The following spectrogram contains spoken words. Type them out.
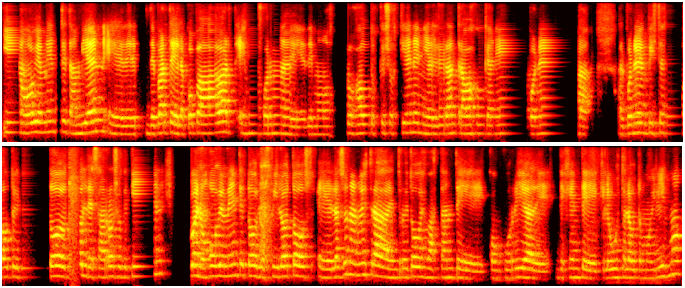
y obviamente también de, de, parte de la Copa Abarth es una forma de, de, mostrar los autos que ellos tienen y el gran trabajo que han hecho poner, al poner en pista este auto y todo, todo el desarrollo que tienen bueno, obviamente todos los pilotos, eh, la zona nuestra dentro de todo es bastante concurrida de, gente que le gusta el automovilismo,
